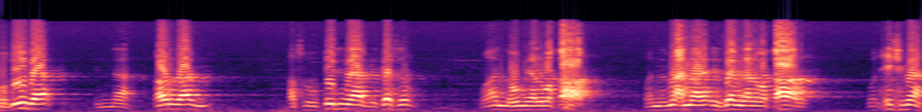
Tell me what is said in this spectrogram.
وقيل إن قرن أصله قرنا بالكسر وأنه من الوقار وأن المعنى إلزام الوقار والحشمة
